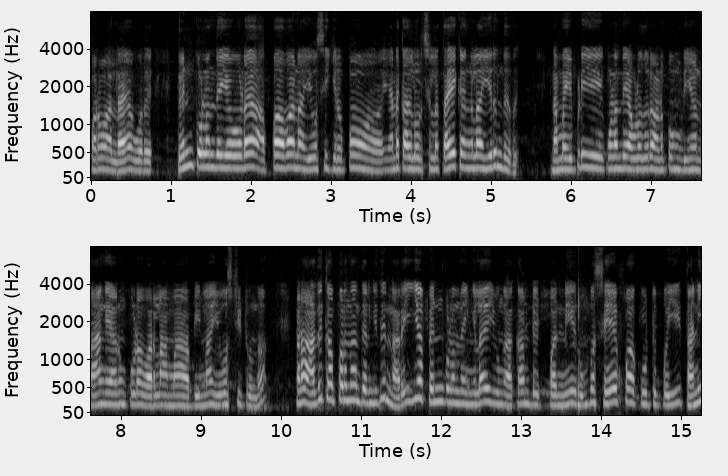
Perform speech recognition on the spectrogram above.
பரவாயில்ல. ஒரு பெண் குழந்தையோட அப்பாவாக நான் யோசிக்கிறப்போ எனக்கு அதில் ஒரு சில தயக்கங்கள்லாம் இருந்தது. நம்ம எப்படி குழந்தைய அவ்வளோ தூரம் அனுப்ப முடியும்? நாங்கள் யாரும் கூட வரலாமா? அப்படின்லாம் யோசிச்சுட்டு இருந்தோம். ஆனால் அதுக்கப்புறம் தான் தெரிஞ்சுது நிறைய பெண் குழந்தைங்களை இவங்க அகாமடேட் பண்ணி ரொம்ப சேஃபாக கூட்டு போய் தனி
